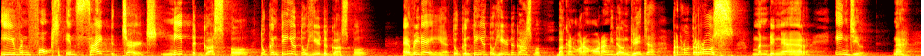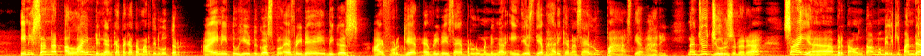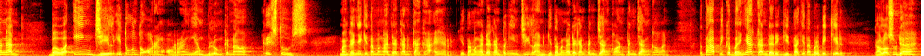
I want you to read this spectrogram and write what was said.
Even folks inside the church need the gospel to continue to hear the gospel every day ya, to continue to hear the gospel. Bahkan orang-orang di dalam gereja perlu terus mendengar Injil. Nah, ini sangat align dengan kata-kata Martin Luther. I need to hear the gospel every day because I forget every day. Saya perlu mendengar Injil setiap hari karena saya lupa setiap hari. Nah jujur saudara, saya bertahun-tahun memiliki pandangan bahwa Injil itu untuk orang-orang yang belum kenal Kristus. Makanya kita mengadakan KKR, kita mengadakan penginjilan, kita mengadakan penjangkauan-penjangkauan. Tetapi kebanyakan dari kita, kita berpikir, kalau sudah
